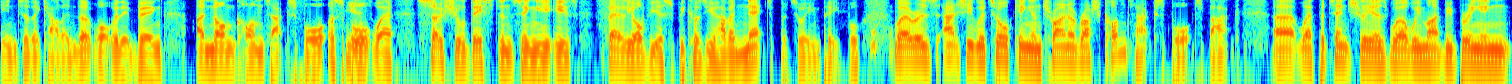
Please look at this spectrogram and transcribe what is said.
into the calendar. What with it being a non-contact sport, a sport yes. where social distancing is fairly obvious because you have a net between people. Whereas actually we're talking and trying to rush contact sports back, uh, where potentially as well we might be bringing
